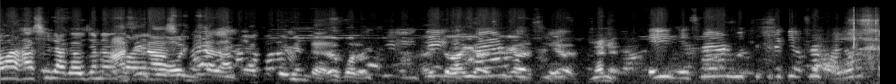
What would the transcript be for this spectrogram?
আমার হাসি লাগে ওই জন্য আমি এই যে SIR হচ্ছে, এই এসআইআর হচ্ছে সেটা কি আপনার ভালো হচ্ছে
